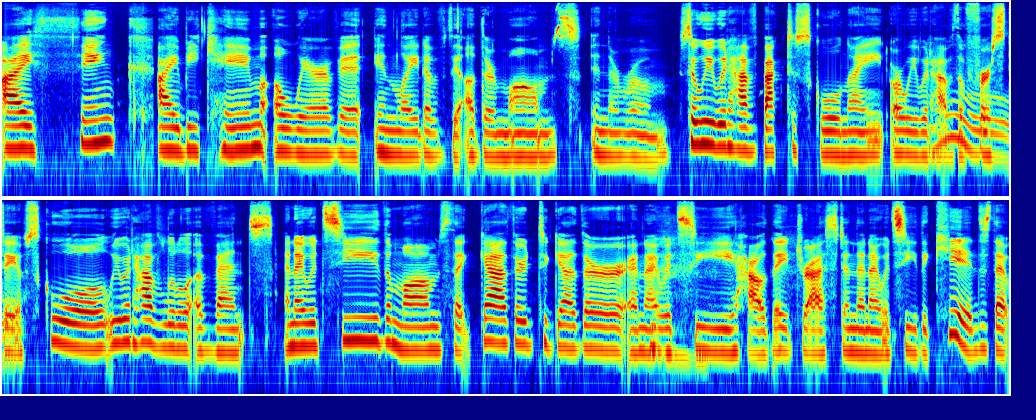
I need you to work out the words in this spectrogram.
I think I became aware of it in light of the other moms in the room. So we would have back to school night, or we would have the first day of school. We would have little events, and I would see the moms that gathered together, and I would see how they dressed, and then I would see the kids that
